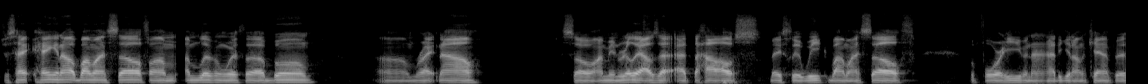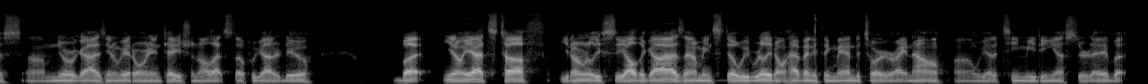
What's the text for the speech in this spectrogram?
just ha- hanging out by myself. Um, I'm living with uh, Boom um, right now. So, I mean, really, I was at, at the house basically a week by myself before he even had to get on campus. Um, newer guys, you know, we had orientation, all that stuff we got to do. but you know, yeah, it's tough. You don't really see all the guys, and I mean, still, we really don't have anything mandatory right now. Uh, we had a team meeting yesterday, but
